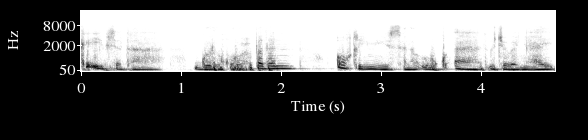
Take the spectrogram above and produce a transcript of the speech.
ka iibsataa guri qurux badan oo qiimihiisana uu aada u jaban yahay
